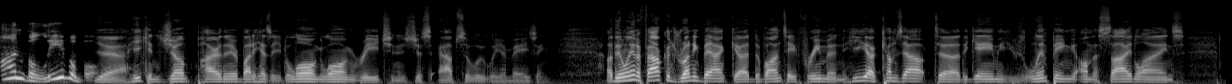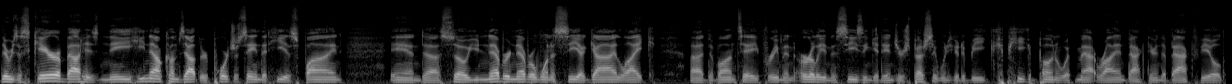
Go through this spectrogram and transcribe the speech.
unbelievable. Yeah, he can jump higher than everybody. He has a long, long reach and is just absolutely amazing. Uh, the Atlanta Falcons running back uh, Devonta Freeman, he uh, comes out uh, the game. He was limping on the sidelines. There was a scare about his knee. He now comes out. The reports are saying that he is fine. And uh, so you never, never want to see a guy like uh, Devonta Freeman early in the season get injured, especially when he's going to be key component with Matt Ryan back there in the backfield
